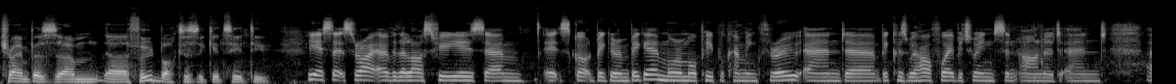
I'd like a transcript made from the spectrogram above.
Trampers um, uh, food boxes that get sent to you. Yes, that's right. Over the last few years, um, it's got bigger and bigger, more and more people coming through, and uh, because we're halfway between St Arnaud and uh,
